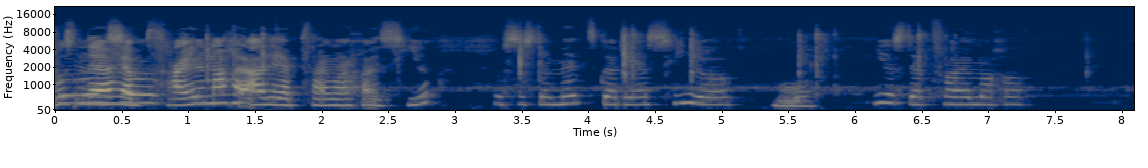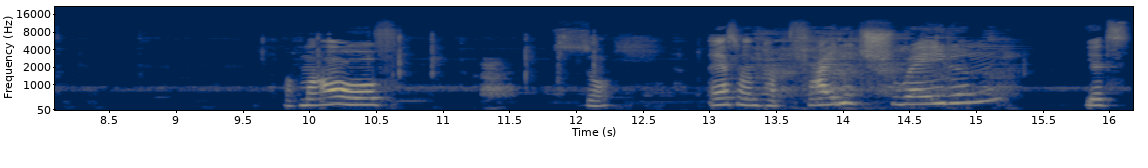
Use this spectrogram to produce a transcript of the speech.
Wo ist denn der Herr Pfeilmacher? Ah, der Herr Pfeilmacher ist hier. Das ist der Metzger, der ist hier. Wo? Hier ist der Pfeilmacher. Mach mal auf. So. Erstmal ein paar Pfeile traden. Jetzt.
